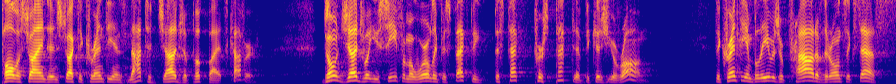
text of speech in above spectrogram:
Paul was trying to instruct the Corinthians not to judge a book by its cover. Don't judge what you see from a worldly perspective because you're wrong. The Corinthian believers were proud of their own success.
